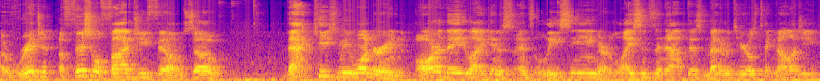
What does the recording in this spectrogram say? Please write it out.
at? Origin, official 5G film. So, that keeps me wondering are they like in a sense leasing or licensing out this metamaterials technology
